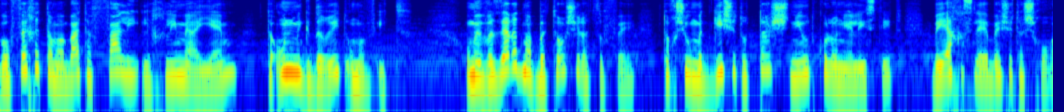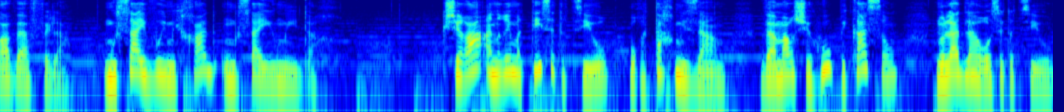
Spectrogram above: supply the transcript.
והופך את המבט הפאלי לכלי מאיים, טעון מגדרית ומבעית. הוא מבזר את מבטו של הצופה, תוך שהוא מדגיש את אותה שניות קולוניאליסטית ביחס ליבשת השחורה והאפלה. מושא עיווי מחד ומושא איום מאידך. כשראה אנרי מטיס את הציור, הוא רתח מזעם, ואמר שהוא, פיקאסו, נולד להרוס את הציור.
